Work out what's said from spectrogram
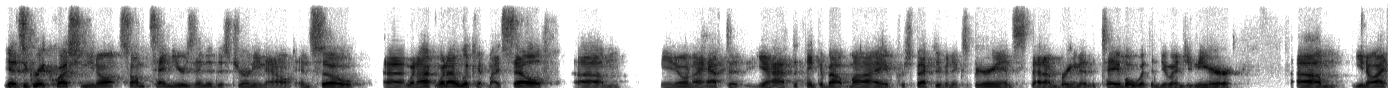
Yeah it's a great question. You know so i'm 10 years into this journey now. And so uh, when i when i look at myself um, you know, and I have to, yeah, I have to think about my perspective and experience that I'm bringing to the table with a new engineer. Um, you know, I,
